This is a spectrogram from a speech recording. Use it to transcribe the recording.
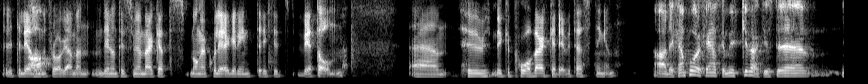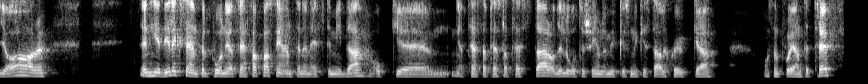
Det är lite ledande ja. fråga, men det är något som jag märker att många kollegor inte riktigt vet om. Um, hur mycket påverkar det vid testningen? Ja, det kan påverka ganska mycket faktiskt. Jag har en hel del exempel på när jag träffar patienten en eftermiddag och eh, jag testar, testar, testar och det låter så himla mycket som en kristallsjuka. Och sen får jag inte träff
